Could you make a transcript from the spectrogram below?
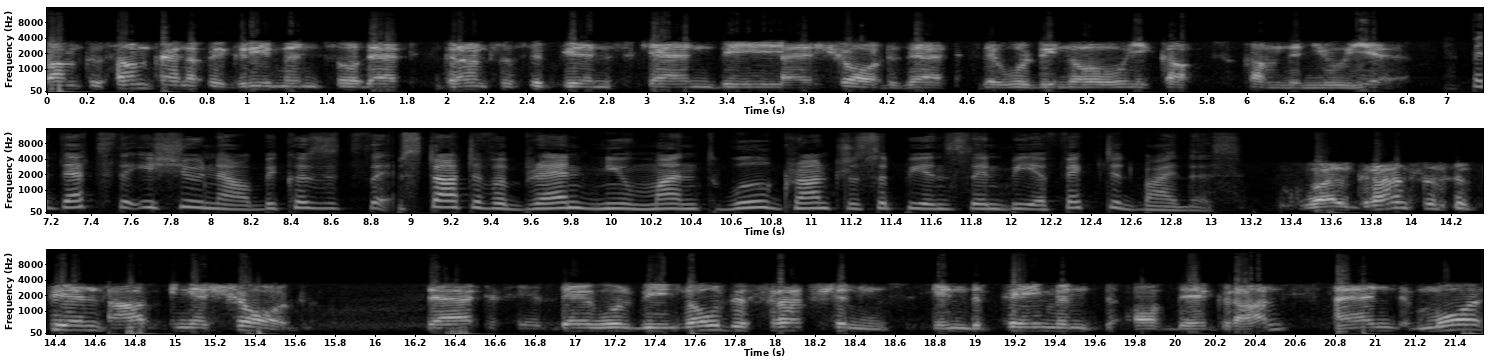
come to some kind of agreement so that grant recipients can be assured that there will be no hiccups come the new year. But that's the issue now because it's the start of a brand new month. Will grant recipients then be affected by this? Well, grant recipients are being assured that there will be no disruptions in the payment of their grants, and more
